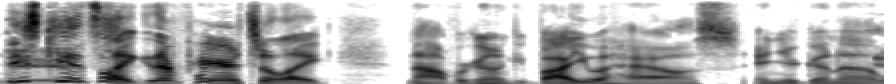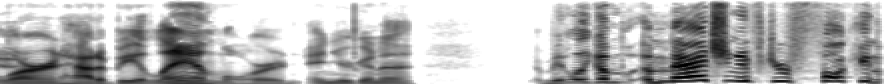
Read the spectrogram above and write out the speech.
these kids, like their parents are like, nah, we're gonna buy you a house and you're gonna learn how to be a landlord and you're gonna. I mean, like, um, imagine if your fucking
